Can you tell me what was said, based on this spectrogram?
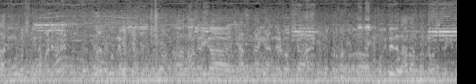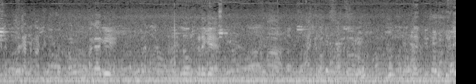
ಹದಿಮೂರು ವರ್ಷದಿಂದ ಮಾಡಿದ್ದಾರೆ. ಹದಿಮೂರನೇ ವರ್ಷ. ನಾನು ಈಗ ಶಾಸಕನಾಗಿ ಹನ್ನೆರಡು ವರ್ಷ ಮುಗಿದಿದೆ. ನಾನು ಹದಿಮೂರನೇ ವರ್ಷದಾಗಿ ಹಾಗಾಗಿ ಎಲ್ಲೋ ಒಂದು ಕಡೆಗೆ ನಮ್ಮ ನಾಯಕರು ಸಂಘದವರು ಒಳ್ಳೆ ತೀರ್ಮಾನ ಮಾಡಿ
